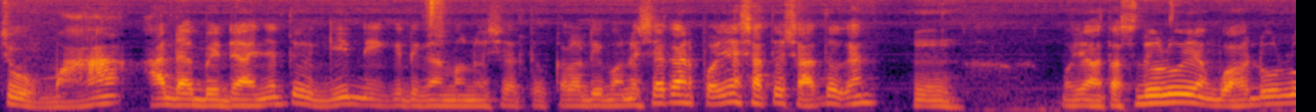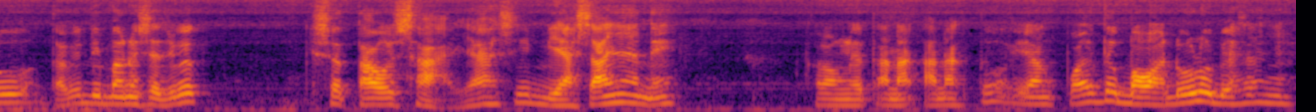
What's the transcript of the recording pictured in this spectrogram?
Cuma ada bedanya tuh gini dengan manusia tuh. Kalau di manusia kan poelnya satu-satu kan. Hmm. Mau yang atas dulu, yang bawah dulu. Tapi di manusia juga setahu saya sih biasanya nih. Kalau ngeliat anak-anak tuh yang poel tuh bawah dulu biasanya.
